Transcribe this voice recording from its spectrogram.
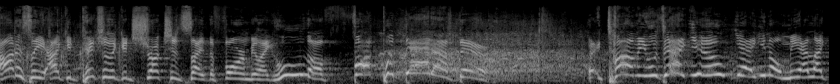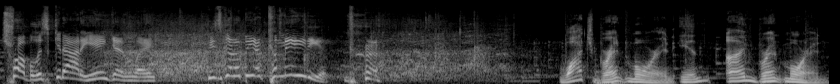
Honestly, I could picture the construction site, the forum, be like, who the fuck put that out there? Hey, Tommy, was that you? Yeah, you know me. I like trouble. Let's get out of here. He ain't getting late. He's gonna be a comedian. Watch Brent Morin in I'm Brent Morin,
